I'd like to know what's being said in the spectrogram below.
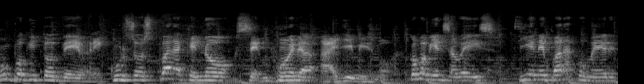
un poquito de recursos para que no se muera allí mismo. Como bien sabéis, tiene para comer,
